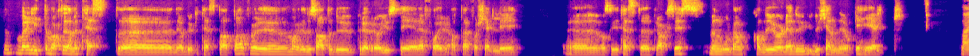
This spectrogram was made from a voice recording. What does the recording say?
Bare litt tilbake til det med test, eh, det å bruke testdata. for Magne, Du sa at du prøver å justere for at det er forskjellig eh, hva skal si, testepraksis. Men hvordan kan du gjøre det? Du, du, kjenner jo ikke helt Nei,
